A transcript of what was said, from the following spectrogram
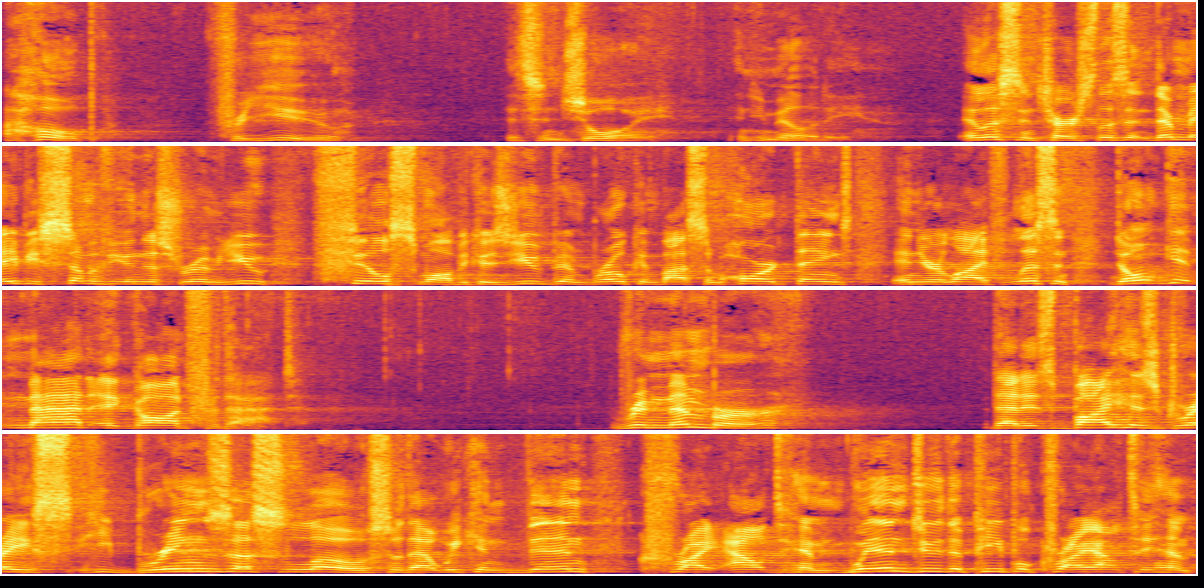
I hope for you it's in joy and humility. And listen, church, listen, there may be some of you in this room, you feel small because you've been broken by some hard things in your life. Listen, don't get mad at God for that. Remember that it's by His grace He brings us low so that we can then cry out to Him. When do the people cry out to Him?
